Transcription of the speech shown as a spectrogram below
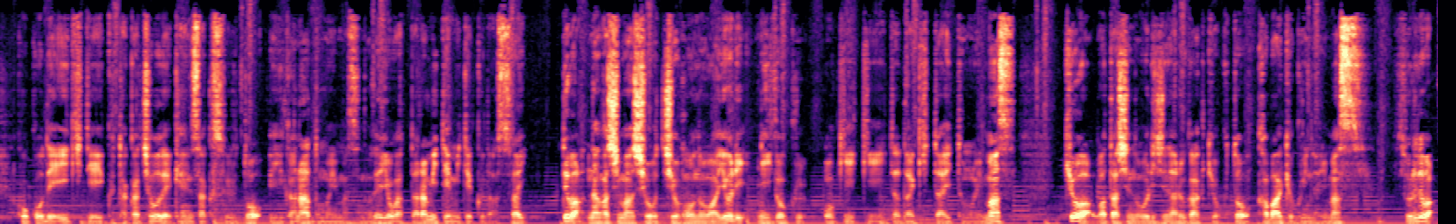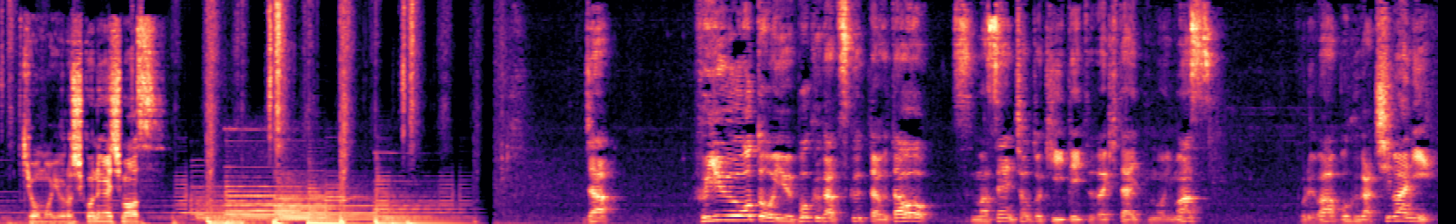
「ここで生きていく高町」で検索するといいかなと思いますのでよかったら見てみてください。では流しましょう地方の輪より2曲お聴きいただきたいと思います。今日は私のオリジナル楽曲とカバー曲になります。それでは今日もよろしくお願いします。じゃあ冬をという僕が作った歌をすいません。ちょっと聞いていただきたいと思います。これは僕が千葉に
